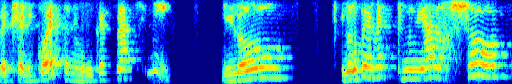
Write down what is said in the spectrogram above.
וכשאני כועסת אני מרוכזת בעצמי. אני לא, לא באמת פנויה לחשוב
